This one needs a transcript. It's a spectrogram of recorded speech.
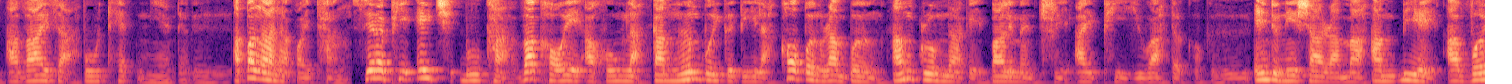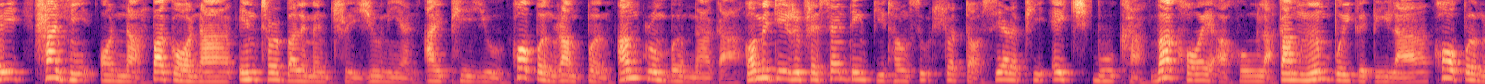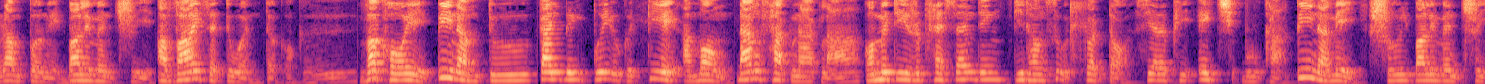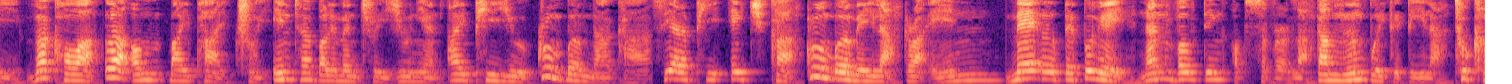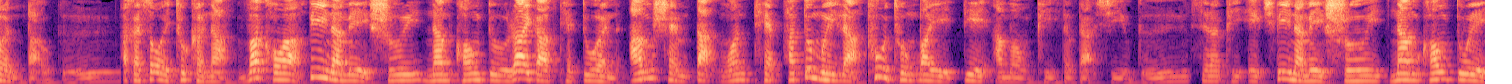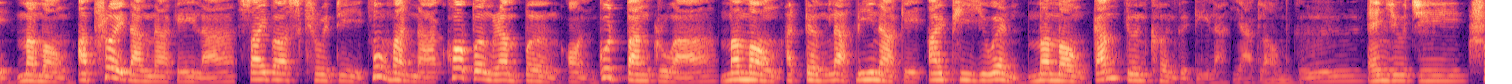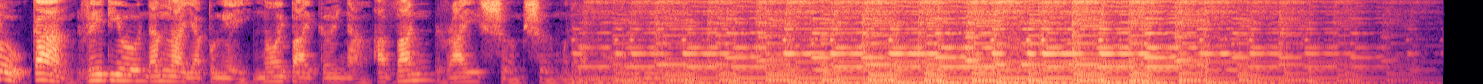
อาวายซาปูเทตเนียเตออปังานาออย ทังเซราพีเอชบูคาว่าคอยอาหงละกำเงิมปุยกตีละข้อเปิงรำเปิงอัมกรุมนาเก parliamentary IPU อะตกอกืออินโดนีเซียรามาอัมบีเออเวยพรันฮีออนนาปากอนา inter parliamentary union IPU ข้อเปิงรำเปิงอัมกรุมเบิมนากา committee representing ปีทองสุดลดต่อ CRPH บูคาว่าคอยอาหงละกำเงิมปุยกตีละข้อเปิงรำเปิงไอ parliamentary advice ตวนตกอกือว่าคอยปีนำตูกันดิปุยอุกตีอมองดังสักนักลา committee representing ปีทองสุดลดต่อ CRPH บูคาปีนาเมชุย parliamentary ว่าคอเอื้ออมใบพายครุย inter parliamentary union IPU กลุ่มเบิมนาคา CRPH คากลุ่มเบิมเมลากระเอ็นแม่เอเปปุงเอ non voting observer ละกำเงิมปุยกตีละทุกคนเต่าคืออากาศอยทุกคนนะว่าคอปีนาเม มเมชุยนำของตูไรกับเทตวนอัมเชมตะงอนเทปฮัตุมุยละผู้ทุงใบเตียอมองพีตตะชิวกือเซราพีเอชปีนาเมชุยนำของตัวมามองอัพรอยดังนาเกลา Cyber Security มุมันนาข้อเปิงรำเปิงออนกุดปังกรัวมามองอเติงละปีนาเก IPUN มามองกำตุนคนกตีละอยากลอมกือ NUG ครูกัง Radio นำงายาปงเอน้อยไปเกยนาอวันไรเชิมเชิมมุน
